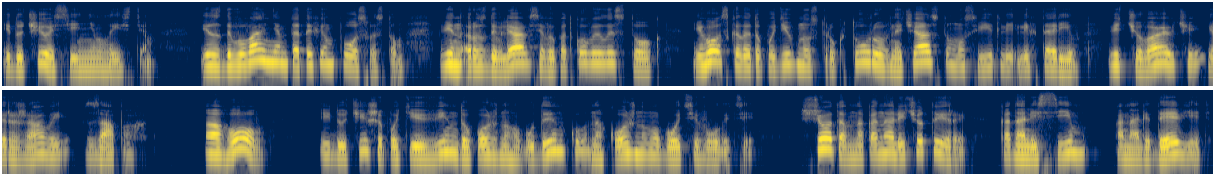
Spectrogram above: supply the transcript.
ідучи осіннім листям. Із здивуванням та тихим посвистом він роздивлявся випадковий листок, його скелетоподібну структуру в нечастому світлі ліхтарів, відчуваючи іржавий запах. Агов. йдучи, шепотів він до кожного будинку на кожному боці вулиці. Що там на каналі 4, каналі 7, каналі 9,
